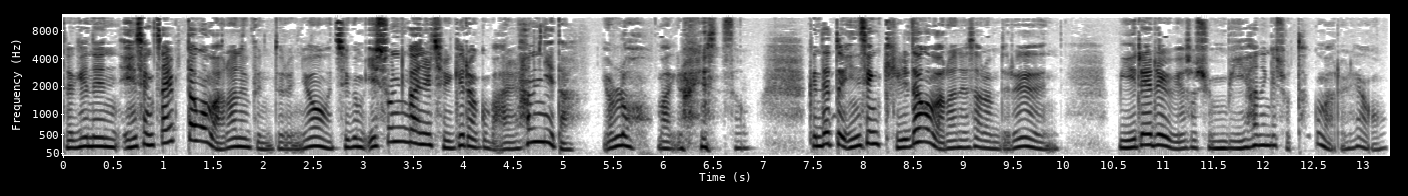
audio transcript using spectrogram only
대개는 인생 짧다고 말하는 분들은요, 지금 이 순간을 즐기라고 말합니다. 열로, 막 이러면서. 근데 또 인생 길다고 말하는 사람들은 미래를 위해서 준비하는 게 좋다고 말을 해요.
